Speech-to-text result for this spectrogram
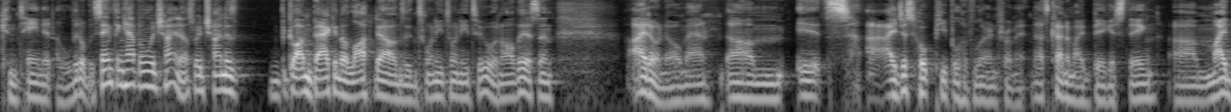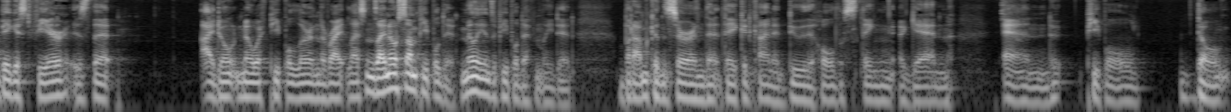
contain it a little bit. Same thing happened with China. That's why China's gone back into lockdowns in 2022 and all this. And I don't know, man. Um, it's I just hope people have learned from it. That's kind of my biggest thing. Um, my biggest fear is that I don't know if people learned the right lessons. I know some people did. Millions of people definitely did. But I'm concerned that they could kind of do the whole thing again, and people don't.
